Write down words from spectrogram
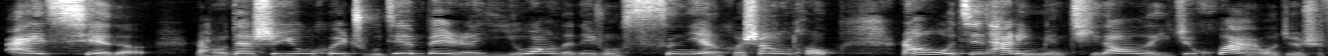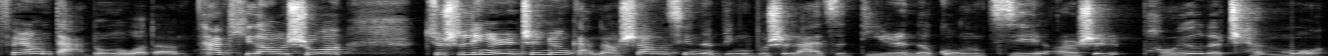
哀切的。然后，但是又会逐渐被人遗忘的那种思念和伤伤痛。然后，我记得他里面提到了一句话，我觉得是非常打动我的。他提到说，就是令人真正感到伤心的，并不是来自敌人的攻击，而是朋友的沉默。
